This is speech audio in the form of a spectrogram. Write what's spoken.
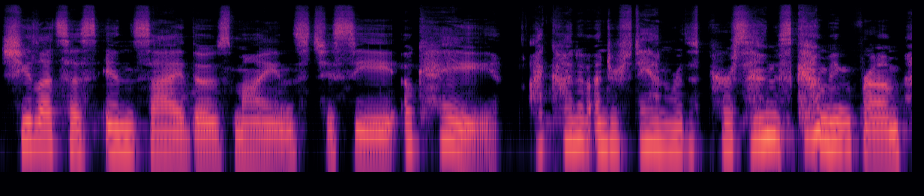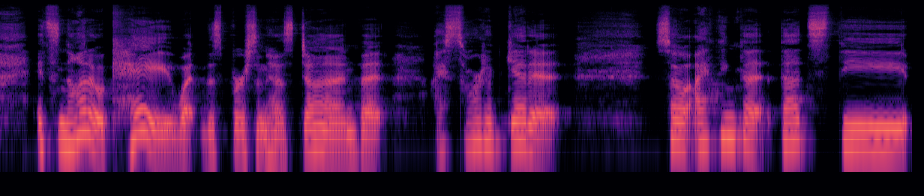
She lets us inside those minds to see, okay, I kind of understand where this person is coming from. It's not okay what this person has done, but I sort of get it. So I think that that's the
